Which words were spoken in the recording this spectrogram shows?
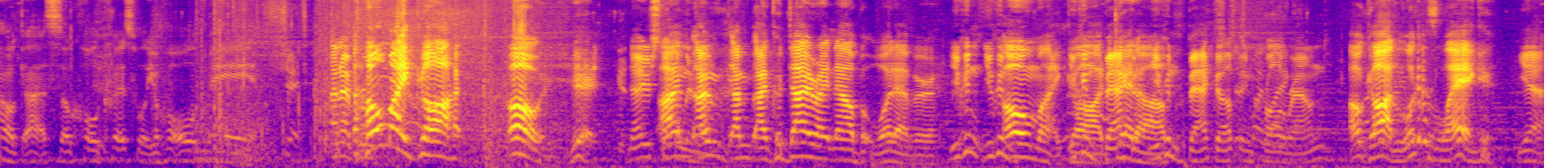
Oh god, it's so cold, Chris. Will you hold me? Shit. And I broke. Oh my god! Oh shit! now you're stuck in I'm, the I'm, I'm, I could die right now, but whatever. You can, you can. Oh my god, you god, can back get up. up. You can back up and crawl around. Oh god, look at his leg. Yeah,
